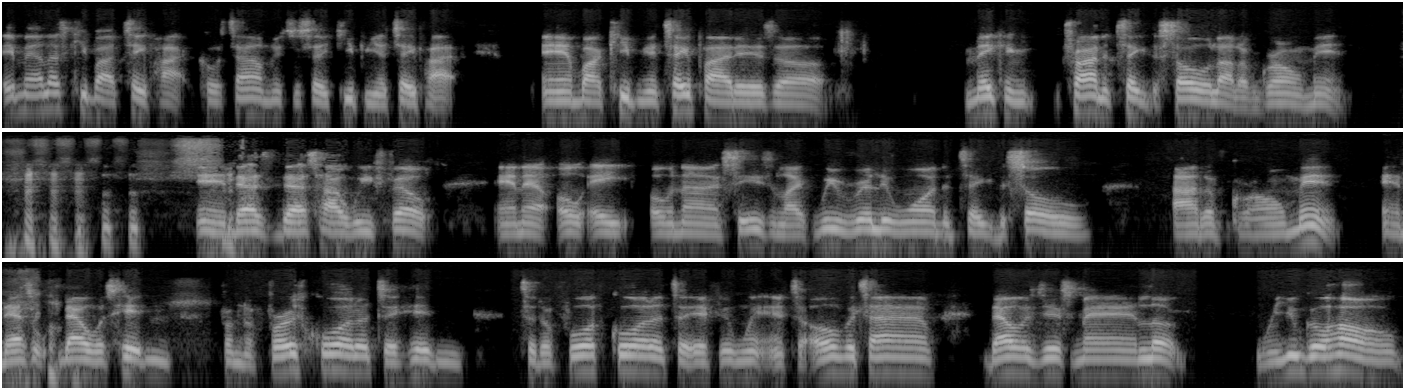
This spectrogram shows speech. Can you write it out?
Hey man, let's keep our tape hot. Coach Tom used to say, keeping your tape hot, and by keeping your tape hot is uh making trying to take the soul out of grown men and that's that's how we felt in that 08 09 season like we really wanted to take the soul out of grown men and that's that was hitting from the first quarter to hitting to the fourth quarter to if it went into overtime that was just man look when you go home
